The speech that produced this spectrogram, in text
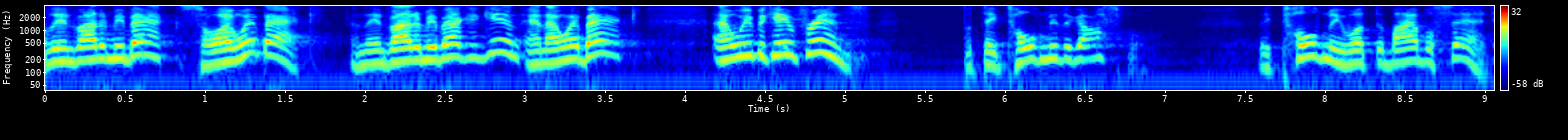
they invited me back. So I went back. And they invited me back again, and I went back. And we became friends. But they told me the gospel. They told me what the Bible said.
